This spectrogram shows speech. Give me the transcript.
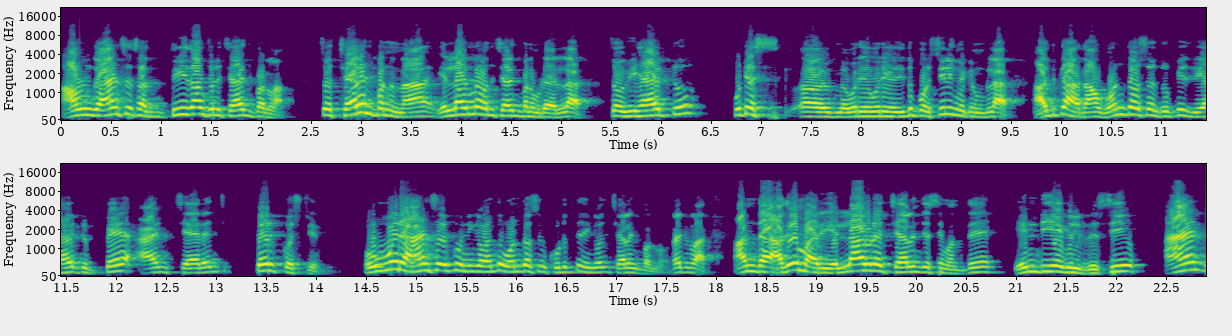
அவங்க ஆன்சர்ஸ் அது த்ரீ தான் சொல்லி சேலஞ்ச் பண்ணலாம். ஸோ சேலஞ்ச் பண்ணுனா எல்லாருமே வந்து சேலஞ்ச் பண்ண முடியாதுல்ல? So we have to put ஒரு ஒரு இது போல் சீலிங் வைக்கணும்ல? அதுக்காக தான் one thousand rupees we have to pay and challenge per question ஒவ்வொரு ஆன்சருக்கும் நீங்க வந்து ஒன் தௌசண்ட் கொடுத்து நீங்க வந்து சேலஞ்ச் பண்ணணும். ரைட்டுங்களா அந்த அதே மாதிரி எல்லாருடைய சேலஞ்சஸையும் வந்து NTA will receive and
